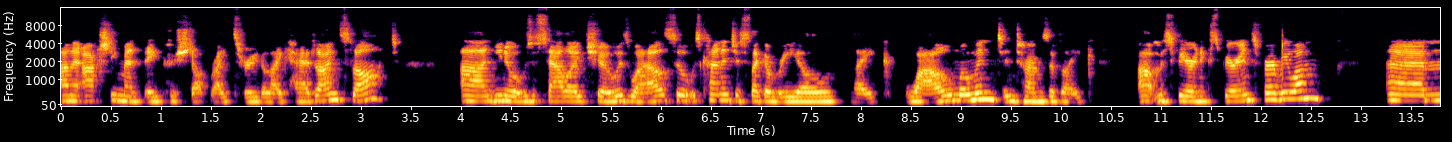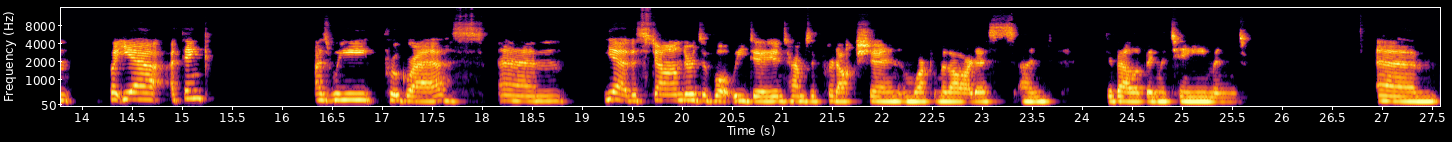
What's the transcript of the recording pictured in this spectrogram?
and it actually meant they pushed up right through the like headline slot and you know it was a sellout show as well. So it was kind of just like a real like wow moment in terms of like atmosphere and experience for everyone. Um but yeah i think as we progress um yeah the standards of what we do in terms of production and working with artists and developing the team and um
